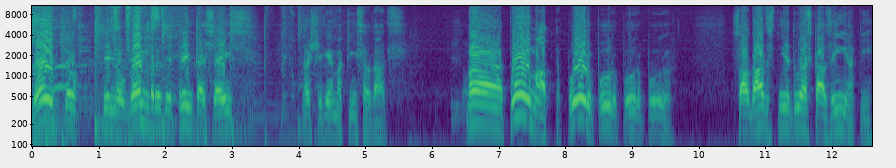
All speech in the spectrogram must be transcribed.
18 de novembro de 36, nós chegamos aqui em Saudades. Mas puro mata, puro, puro, puro, puro. Saudades tinha duas casinhas aqui.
